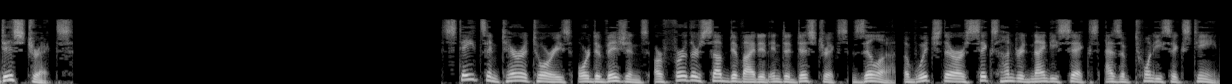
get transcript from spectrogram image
Districts States and territories or divisions are further subdivided into districts zilla, of which there are 696 as of 2016.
